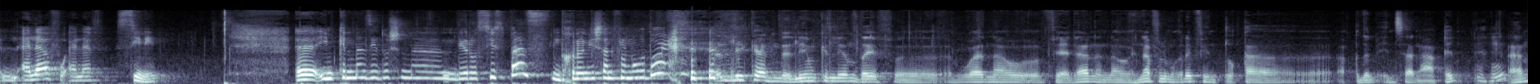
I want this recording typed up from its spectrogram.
الآلاف وآلاف السنين. آه، يمكن ما نزيدوش نديروا suspense ندخلوا نيشان في الموضوع. اللي كان اللي يمكن لي نضيف آه، هو أنه فعلا أنه هنا في المغرب فين تلقى أقدم إنسان عاقل الآن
